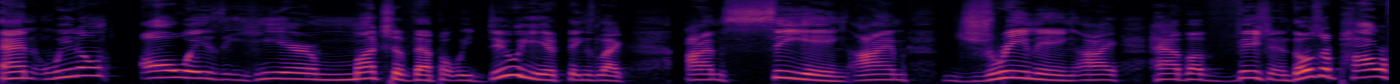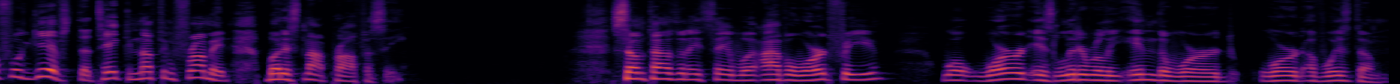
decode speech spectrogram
And we don't always hear much of that, but we do hear things like, I'm seeing, I'm dreaming, I have a vision. Those are powerful gifts that take nothing from it, but it's not prophecy. Sometimes when they say, Well, I have a word for you, well, word is literally in the word, word of wisdom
